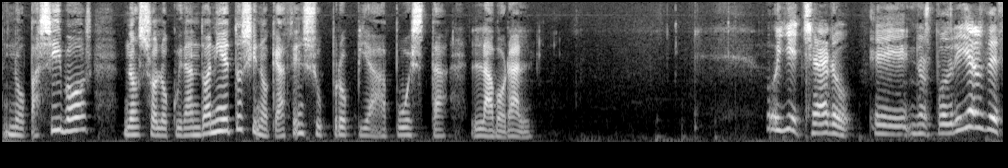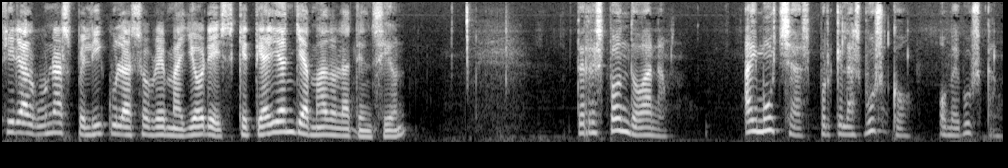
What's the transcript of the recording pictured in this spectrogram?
no pasivos, no solo cuidando a nietos, sino que hacen su propia apuesta laboral. Oye, Charo, eh, ¿nos podrías decir algunas películas sobre mayores que te hayan llamado la atención? Te respondo, Ana. Hay muchas porque las busco o me buscan.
